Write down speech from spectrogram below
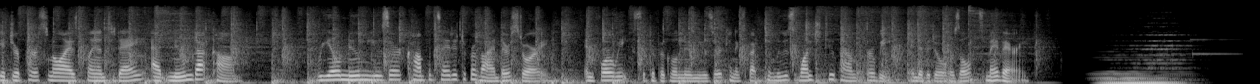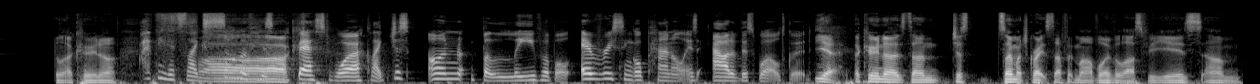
Get your personalized plan today at Noom.com. Real Noom user compensated to provide their story. In four weeks, the typical Noom user can expect to lose one to two pounds per week. Individual results may vary. Acuna. I think it's like some of his best work, like just unbelievable. Every single panel is out of this world good. Yeah, Acuna has done just so much great stuff at Marvel over the last few years. Um,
